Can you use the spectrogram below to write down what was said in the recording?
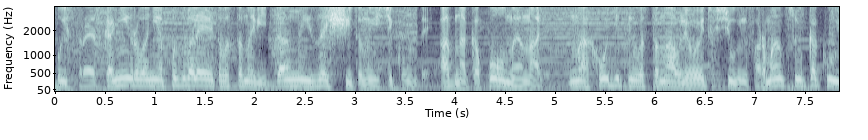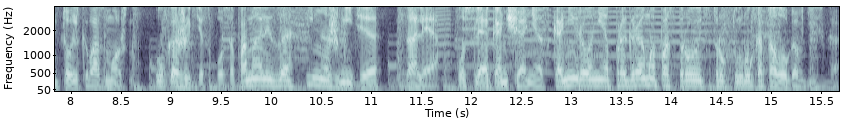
Быстрое сканирование позволяет восстановить данные за считанные секунды. Однако полный анализ находит и восстанавливает всю информацию, какую только возможно. Укажите способ анализа и нажмите «Далее». После окончания сканирования программа построит структуру каталогов диска.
